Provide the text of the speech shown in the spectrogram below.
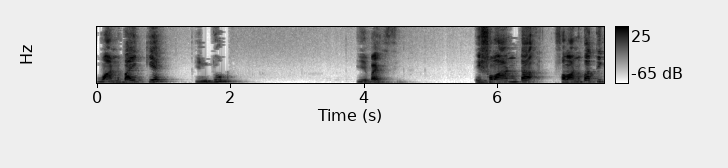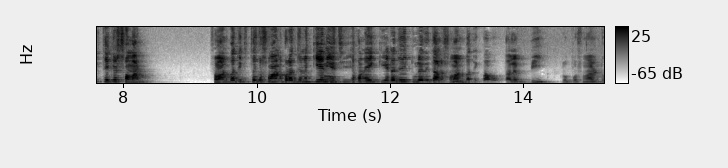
one by K into A by C এই সমানটা, সমানুপাতিক থেকে সমান, সমানুপাতিক থেকে সমান করার জন্য কে নিয়েছি? এখন এই কেটা যদি তুলে দিই, তাহলে সমানুপাতিক পাবো। তাহলে B proportional to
